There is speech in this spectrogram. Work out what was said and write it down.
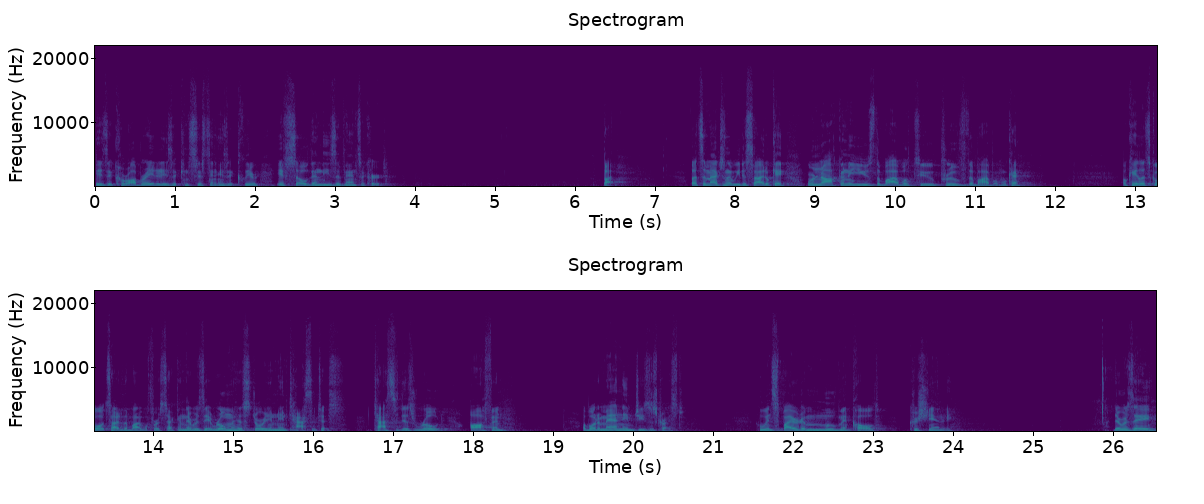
Is it corroborated? Is it consistent? Is it clear? If so, then these events occurred. But let's imagine that we decide okay, we're not going to use the Bible to prove the Bible. Okay. Okay, let's go outside of the Bible for a second. There was a Roman historian named Tacitus. Tacitus wrote often about a man named Jesus Christ who inspired a movement called Christianity. There was a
